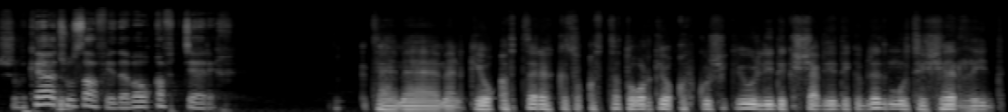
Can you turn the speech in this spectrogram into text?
شبكات وصافي دابا وقف التاريخ. تماما. كيوقف التاريخ كتوقف التطور كيوقف كلشي كيولي داك الشعب ديال ديك البلاد متشرد.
